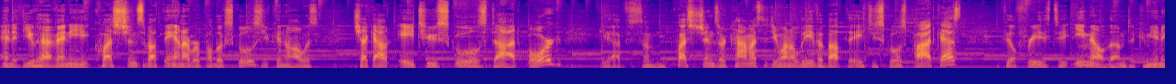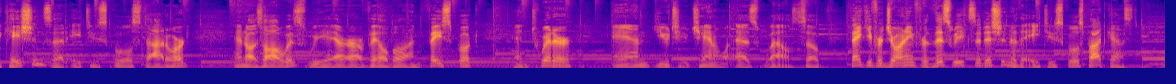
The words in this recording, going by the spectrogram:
And if you have any questions about the Ann Arbor Public Schools, you can always check out a2schools.org. If you have some questions or comments that you want to leave about the A2 Schools podcast, feel free to email them to communications at a2schools.org. And as always, we are available on Facebook and Twitter and YouTube channel as well. So thank you for joining for this week's edition of the A2 Schools podcast.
